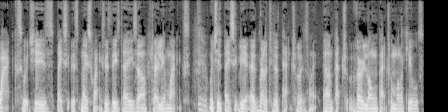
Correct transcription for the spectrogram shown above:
wax, which is basically, most waxes these days are petroleum wax, which is basically a relative of petrol. It's like um, petrol, very long petrol molecules.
